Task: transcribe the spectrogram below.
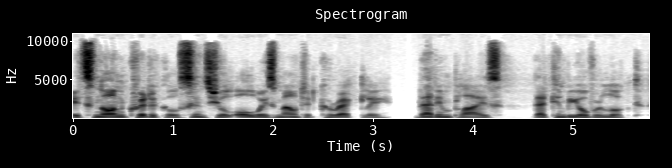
It's non-critical since you'll always mount it correctly. That implies that can be overlooked.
